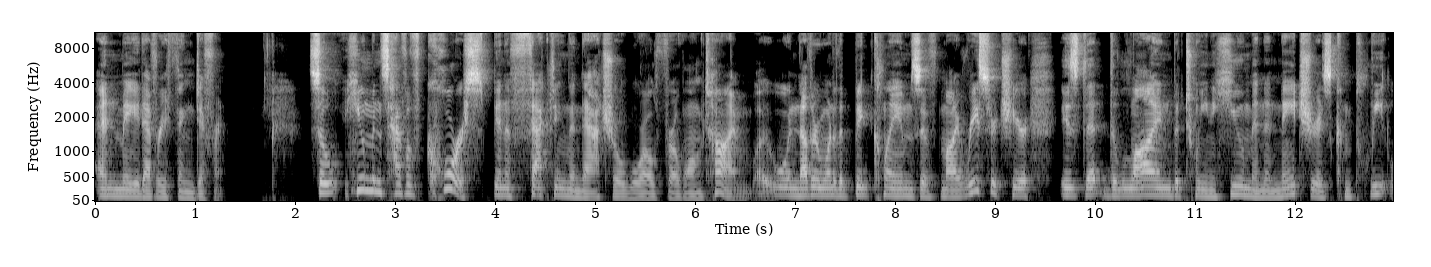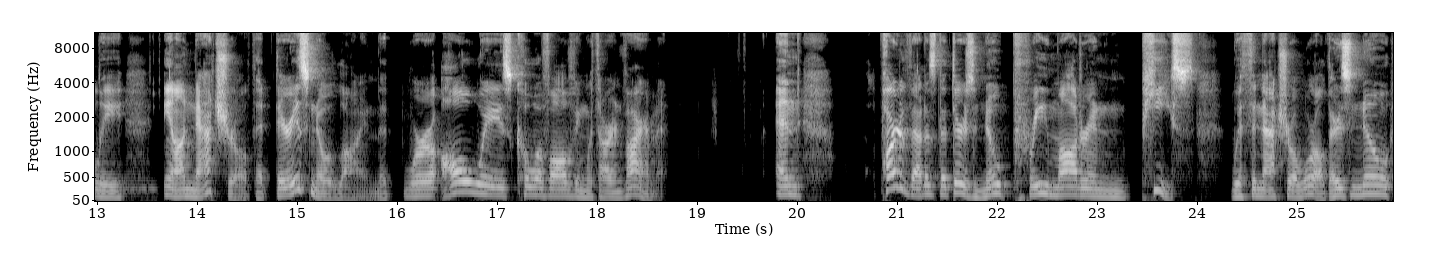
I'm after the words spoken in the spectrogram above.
and made everything different. So, humans have, of course, been affecting the natural world for a long time. Uh, another one of the big claims of my research here is that the line between human and nature is completely unnatural, that there is no line, that we're always co evolving with our environment. And part of that is that there's no pre modern peace with the natural world. There's no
